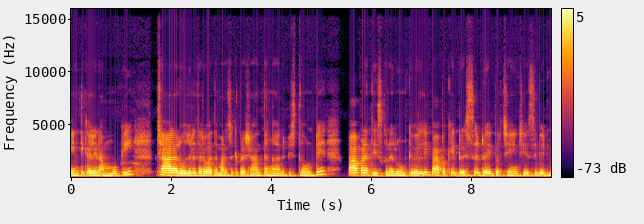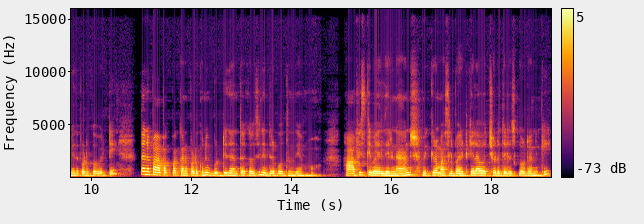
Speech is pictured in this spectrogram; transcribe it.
ఇంటికి వెళ్ళిన అమ్ముకి చాలా రోజుల తర్వాత మనసుకి ప్రశాంతంగా అనిపిస్తూ ఉంటే పాపని తీసుకుని రూమ్కి వెళ్ళి పాపకి డ్రెస్ డ్రైపర్ చేంజ్ చేసి బెడ్ మీద పడుకోబెట్టి తన పాపకు పక్కన పడుకుని బుడ్డిదంతో కలిసి నిద్రపోతుంది అమ్మ. ఆఫీస్కి బయలుదేరిన అన్ష్ విక్రమ్ అసలు బయటికి ఎలా వచ్చాడో తెలుసుకోవడానికి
